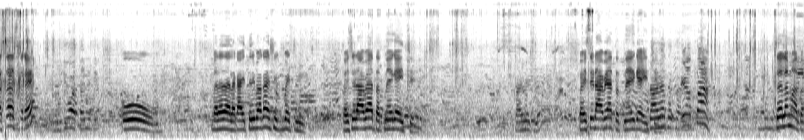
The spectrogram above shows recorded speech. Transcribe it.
असं असतं काय? द्या. ओ. बरं झालं काहीतरी बघा शिक भेटली. पैसे डाव्या हातात नाही घ्यायचे. काय भेटलं पैसे डाव्या हातात नाही घ्यायचे. चला मग आता.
